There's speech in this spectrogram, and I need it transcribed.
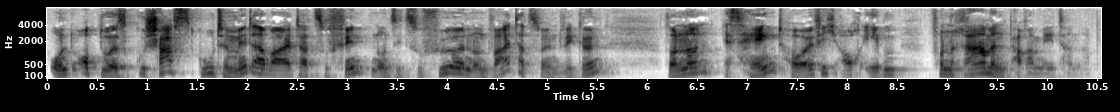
und ob du es schaffst, gute Mitarbeiter zu finden und sie zu führen und weiterzuentwickeln, sondern es hängt häufig auch eben von Rahmenparametern ab.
